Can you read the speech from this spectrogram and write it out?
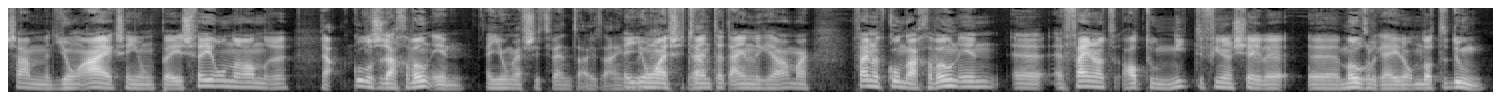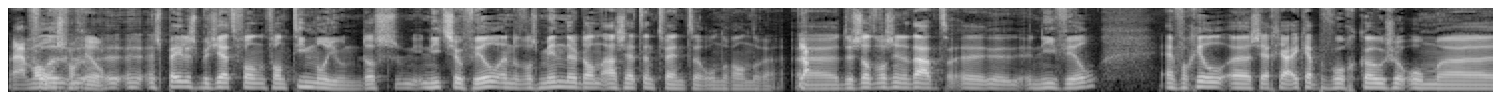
Samen met Jong Ajax en Jong PSV onder andere. Ja. Konden ze daar gewoon in. En Jong FC Twente En uiteindelijk. Jong FC Twente uiteindelijk, ja. Maar Feyenoord kon daar gewoon in. eh, en Feyenoord had toen niet de financiële eh, mogelijkheden om dat te doen. Nou, volgens Van Geel. een, een- spelersbudget van, van 10 miljoen. Dat is niet zoveel. En dat was minder dan AZ en Twente onder andere. Ja. Eh, dus dat was inderdaad eh, niet veel. En Van Geel eh, zegt, ja, ik heb ervoor gekozen om eh,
